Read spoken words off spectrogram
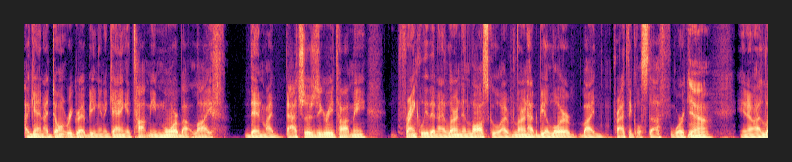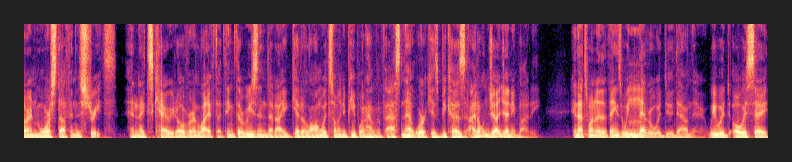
again, I don't regret being in a gang. It taught me more about life than my bachelor's degree taught me. Frankly, than I learned in law school. I learned how to be a lawyer by practical stuff, working. Yeah. You know, I learned more stuff in the streets and it's carried over in life. I think the reason that I get along with so many people and have a vast network is because I don't judge anybody. And that's one of the things we mm. never would do down there. We would always say,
